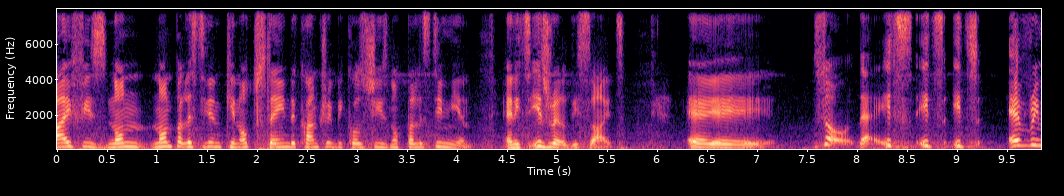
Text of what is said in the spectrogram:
wife is non non Palestinian cannot stay in the country because she is not Palestinian, and it's Israel decides. So it's it's it's every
